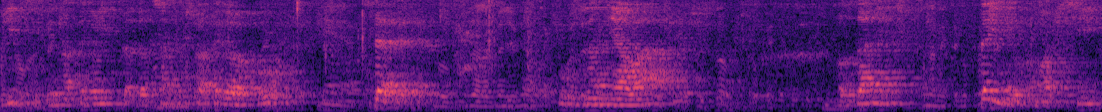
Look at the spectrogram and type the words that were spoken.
w lipcu, 15 lipca 2004 roku, wtedy uwzględniała oddanie tej nieruchomości,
